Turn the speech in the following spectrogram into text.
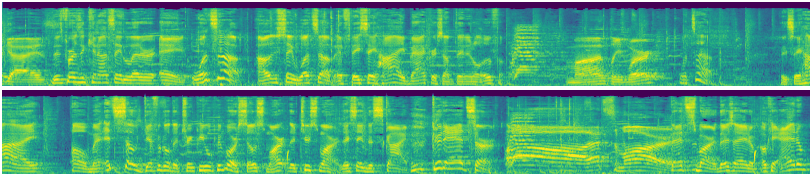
is, guys. This person cannot say the letter A. What's up? I'll just say what's up. If they say hi back or something, it'll oof them. Come on, please work. What's up? They say hi. Oh man, it's so difficult to trick people. People are so smart. They're too smart. They say the sky. Good answer. Oh, that's smart. That's smart. There's Adam. Okay, Adam,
